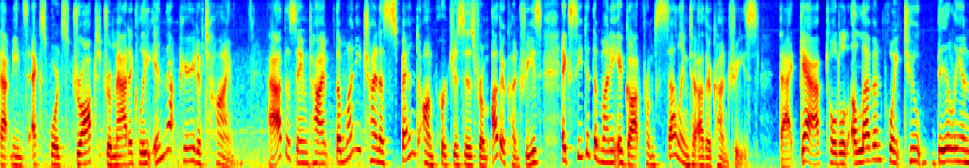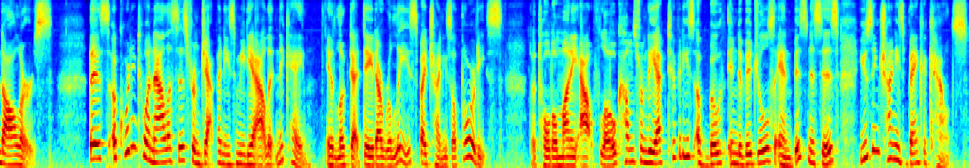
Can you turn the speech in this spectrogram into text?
That means exports dropped dramatically in that period of time. At the same time, the money China spent on purchases from other countries exceeded the money it got from selling to other countries. That gap totaled $11.2 billion. This, according to analysis from Japanese media outlet Nikkei. It looked at data released by Chinese authorities. The total money outflow comes from the activities of both individuals and businesses using Chinese bank accounts.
